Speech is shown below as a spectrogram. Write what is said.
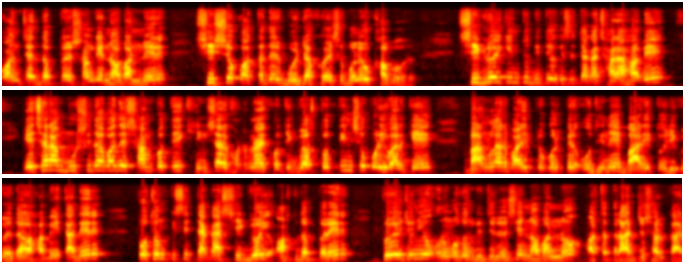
পঞ্চায়েত দপ্তরের সঙ্গে নবান্নের শীর্ষ কর্তাদের বৈঠক হয়েছে বলেও খবর। শীঘ্রই কিন্তু দ্বিতীয় কিস্তির টাকা ছাড়া হবে। এছাড়া মুর্শিদাবাদে সাম্প্রতিক হিংসার ঘটনায় ক্ষতিগ্রস্ত তিনশো পরিবারকে বাংলার বাড়ি প্রকল্পের অধীনে বাড়ি তৈরি করে দেওয়া হবে। তাদের প্রথম কিস্তির টাকা শীঘ্রই অর্থ দপ্তরের প্রয়োজনীয় অনুমোদন দিতে রয়েছে নবান্ন, অর্থাৎ রাজ্য সরকার।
